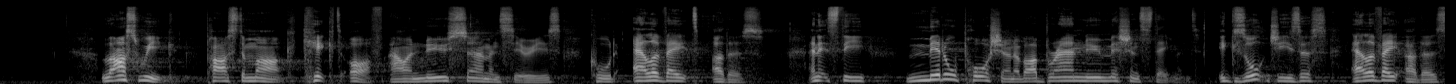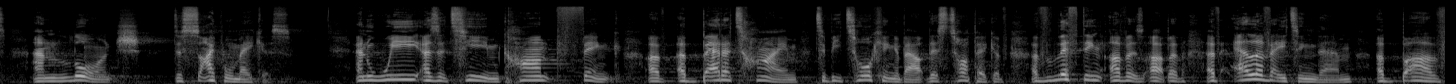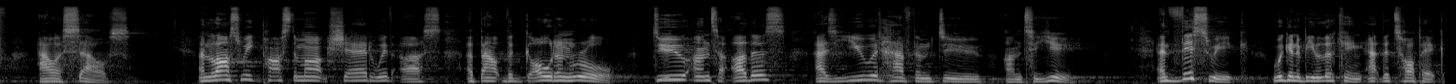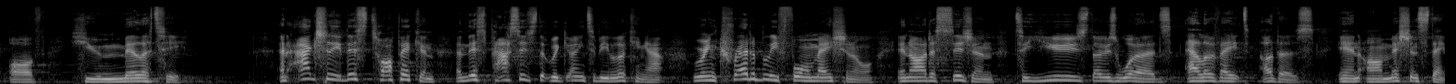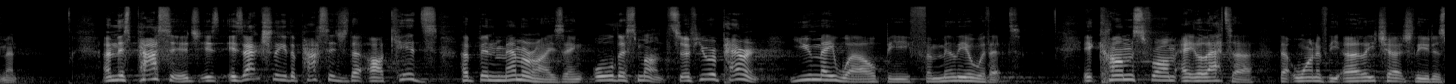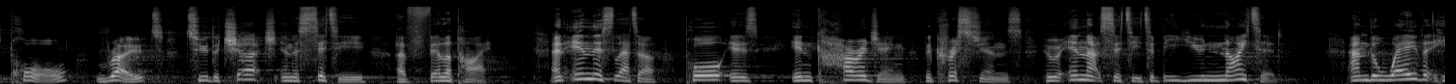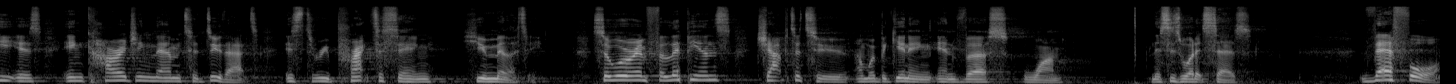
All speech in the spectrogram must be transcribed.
Last week, Pastor Mark kicked off our new sermon series called Elevate Others. And it's the middle portion of our brand new mission statement exalt Jesus, elevate others, and launch disciple makers. And we as a team can't think of a better time to be talking about this topic of, of lifting others up, of, of elevating them above ourselves. And last week, Pastor Mark shared with us about the golden rule do unto others as you would have them do unto you. And this week, we're going to be looking at the topic of humility. And actually, this topic and, and this passage that we're going to be looking at were incredibly formational in our decision to use those words, elevate others, in our mission statement. And this passage is, is actually the passage that our kids have been memorizing all this month. So if you're a parent, you may well be familiar with it. It comes from a letter that one of the early church leaders, Paul, wrote to the church in the city of Philippi. And in this letter, Paul is encouraging the Christians who are in that city to be united. And the way that he is encouraging them to do that is through practicing humility. So we're in Philippians chapter 2, and we're beginning in verse 1. This is what it says Therefore,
